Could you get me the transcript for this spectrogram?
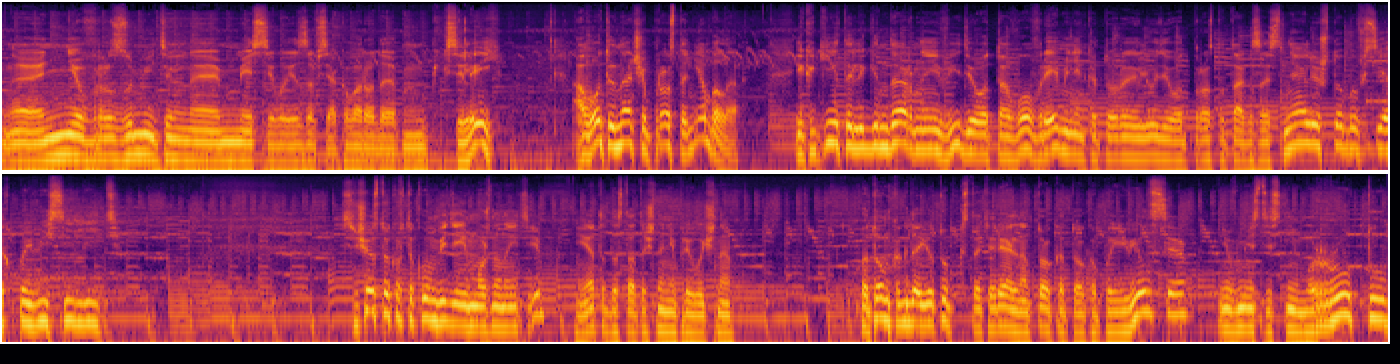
э, невразумительное месиво из-за всякого рода пикселей. А вот иначе просто не было. И какие-то легендарные видео того времени, которые люди вот просто так засняли, чтобы всех повеселить. Сейчас только в таком виде им можно найти, и это достаточно непривычно. Потом, когда YouTube, кстати, реально только-только появился, и вместе с ним Rutube,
